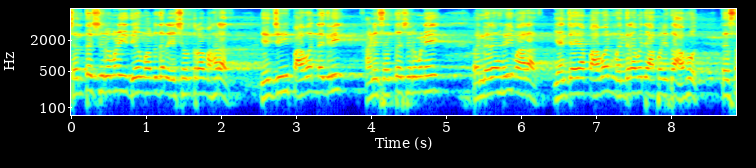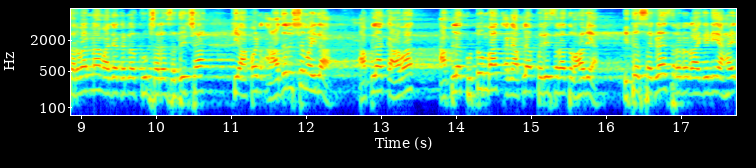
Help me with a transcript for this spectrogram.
संत शिरोमणी देवमानुदार यशवंतराव महाराज यांची ही पावन नगरी आणि संत शिरोमणी नरहरी महाराज यांच्या या पावन मंदिरामध्ये आपण इथं आहोत. तर सर्वांना माझ्याकडनं खूप साऱ्या सदिच्छा की आपण आदर्श महिला आपल्या गावात आपल्या कुटुंबात आणि आपल्या परिसरात व्हाव्या. इथं सगळ्याच रणरागिणी आहेत.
